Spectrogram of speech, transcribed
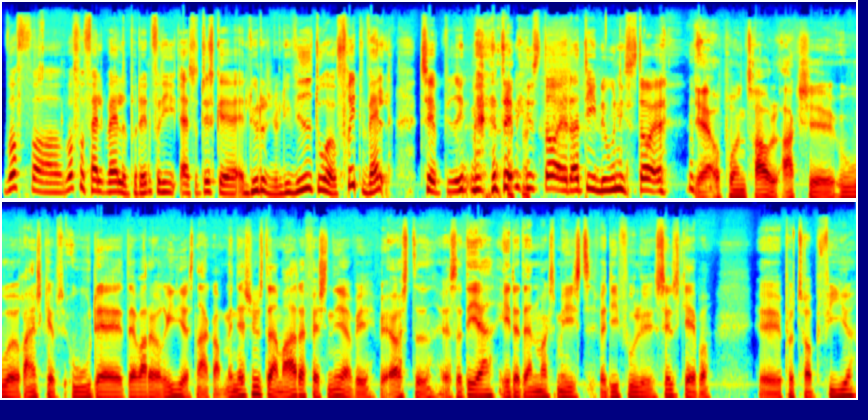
Hvorfor, hvorfor faldt valget på den? Fordi altså, det skal lytterne jo lige vide. Du har jo frit valg til at byde ind med den historie, der er din ugen historie. ja, og på en travl aktieuge og regnskabsuge, der, der var der jo rigeligt at snakke om. Men jeg synes, der er meget, der fascinerer ved, ved Ørsted. Altså, det er et af Danmarks mest værdifulde selskaber øh, på top 4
